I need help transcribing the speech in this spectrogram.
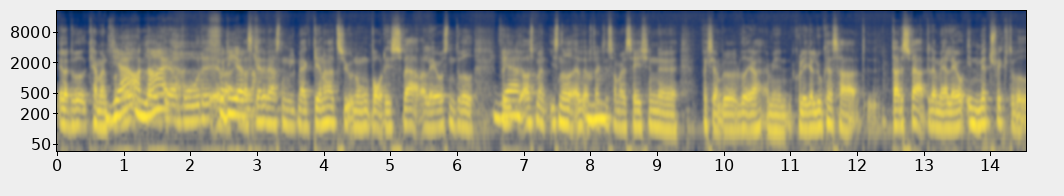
eller du ved, kan man få Ja og nej, det at bruge det? fordi eller, at- eller skal det være sådan lidt mere generativ, nogen, hvor det er svært at lave sådan, du ved. Fordi Ja. også man, i sådan noget abstractive summarization, øh, for eksempel, ved jeg, at min kollega Lukas har, der er det svært det der med at lave en metric, du ved.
